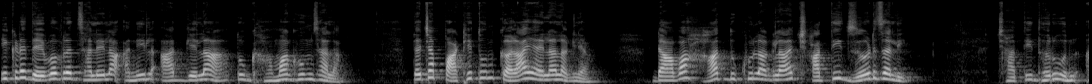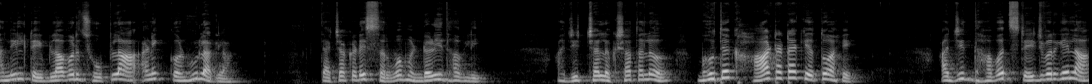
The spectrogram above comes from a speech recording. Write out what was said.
इकडे देवव्रत झालेला अनिल आत गेला तो घामाघूम झाला. त्याच्या पाठीतून कळा यायला लागल्या. डावा हात दुखू लागला छाती जड झाली. छाती धरून अनिल टेबलावर झोपला आणि कणू लागला. त्याच्याकडे सर्व मंडळी धावली. अजितच्या लक्षात आलं बहुतेक हार्ट अटॅक येतो आहे. अजित धावत स्टेजवर गेला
